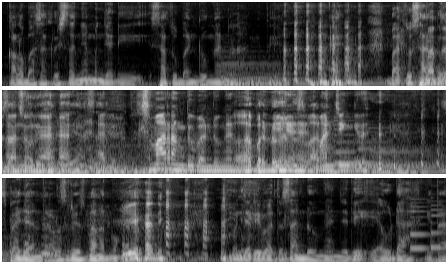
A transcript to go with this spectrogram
kalau bahasa Kristennya menjadi satu Bandungan lah gitu ya. eh, Batu Sandungan, Batu sorry, Sandungan. sorry, ya, sorry, Batu Sandungan. Semarang tuh Bandungan Oh, Bandungan Iya, tuh Semarang. mancing gitu Iya, supaya jangan terlalu serius banget muka. Iya nih. menjadi batu sandungan. Jadi ya udah kita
